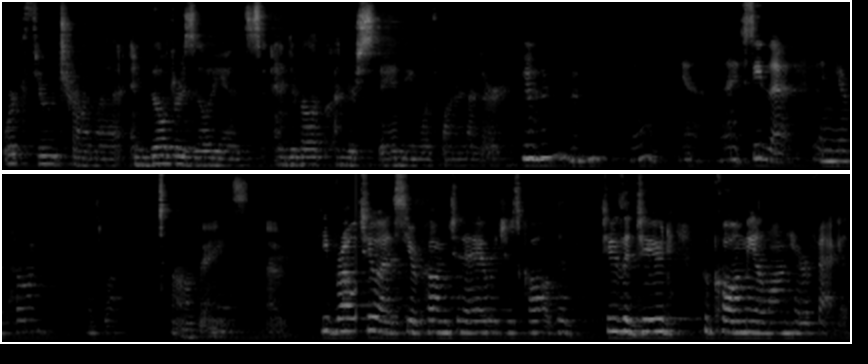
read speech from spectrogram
work through trauma and build resilience and develop understanding with one another. Mhm, mhm. Yeah, yeah. And I see that in your poem as well. Oh, thanks. Um, You brought to us your poem today, which is called the, To the Dude Who Called Me a Long Hair Faggot.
